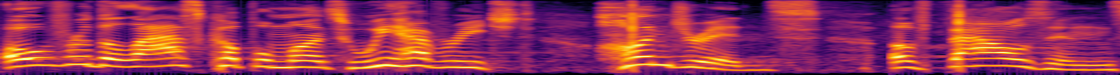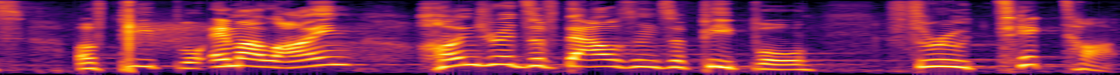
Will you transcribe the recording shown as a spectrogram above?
over the last couple months, we have reached hundreds of thousands of people. Am I lying? Hundreds of thousands of people through TikTok.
